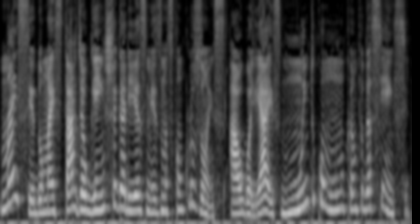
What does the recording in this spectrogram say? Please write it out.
mais cedo ou mais tarde alguém chegaria às mesmas conclusões, algo, aliás, muito comum no campo da ciência.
